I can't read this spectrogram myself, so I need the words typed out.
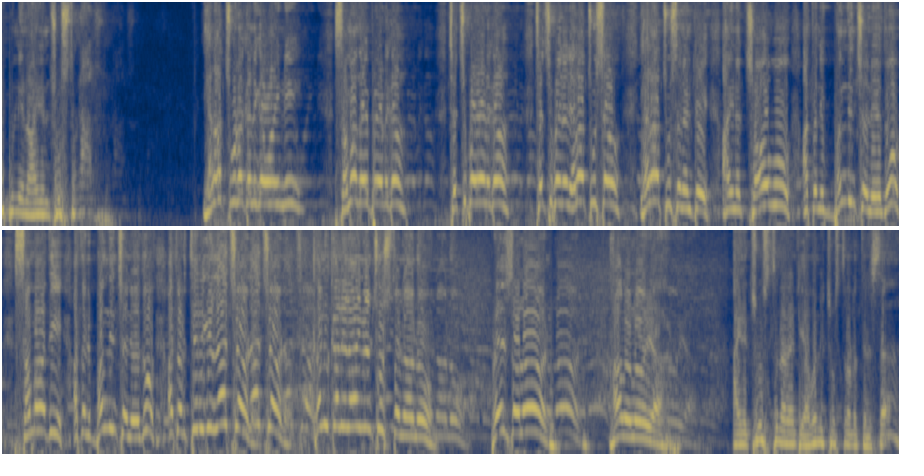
ఇప్పుడు నేను ఆయనను చూస్తున్నాను ఎలా చూడగలిగావు ఆయన్ని? సమాధి అయిపోయాడుగా? చచ్చిపోయాడుగా? చచ్చిపోయిన ఎలా చూసావు ఎలా చూశానంటే ఆయన చావు అతన్ని బంధించలేదు సమాధి అతన్ని బంధించలేదు అతడు తిరిగి లేచాడు. లేచాడు. కనుక నేను ఆయనను చూస్తున్నాను. Praise the Lord hallelujah. ఆయన చూస్తున్నాడంటే ఎవరిని చూస్తున్నాడో తెలుసా?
